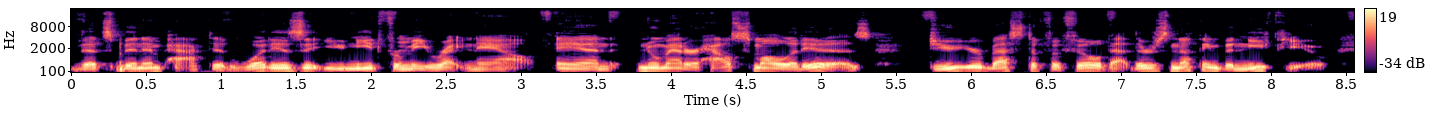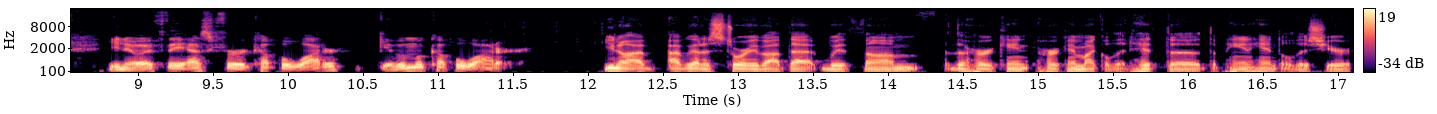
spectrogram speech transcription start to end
that's been impacted, what is it you need for me right now? And no matter how small it is, do your best to fulfill that. There's nothing beneath you. You know, if they ask for a cup of water, give them a cup of water. You know, I've I've got a story about that with um the hurricane Hurricane Michael that hit the the Panhandle this year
